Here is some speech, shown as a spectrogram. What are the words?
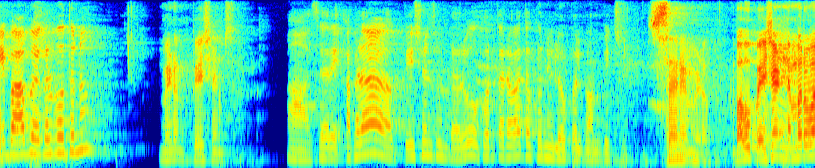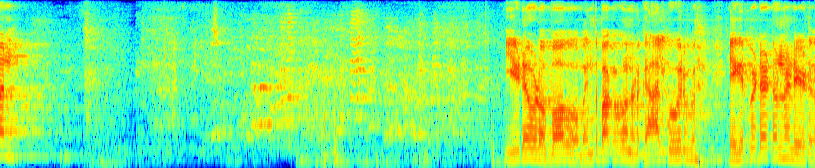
ఏ బాబు ఎక్కడ పోతున్నావు? మేడం పేషెంట్స్ సరే. అక్కడ పేషెంట్స్ ఉంటారు. ఒకరి తర్వాత కొన్ని లోపల పంపించు. సరే మేడం బాబు పేషెంట్ నెంబర్ వన్ ఈడెవడో బాబు? ఎంత పక్కగా ఉన్నాడు. గాలికి ఊరి ఎగిరిపెట్టేట్టు ఉన్నాడు ఈడు.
